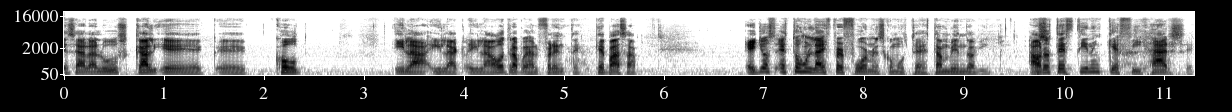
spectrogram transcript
o sea, la luz cali- eh, eh, cold y la, y, la, y la otra pues al frente. ¿Qué pasa? Ellos, esto es un live performance como ustedes están viendo aquí. Ahora ustedes tienen que fijarse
